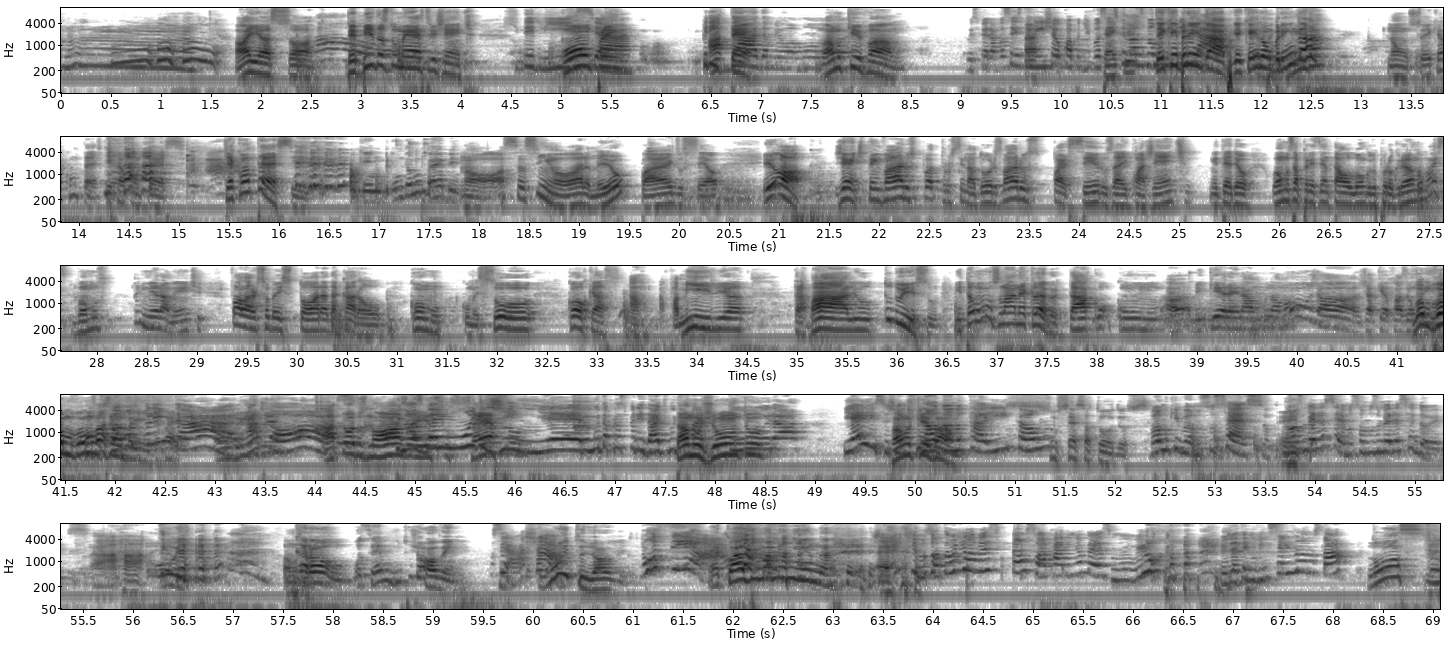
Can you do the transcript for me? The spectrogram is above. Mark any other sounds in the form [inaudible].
Hum, [laughs] Olha só. Bebidas do mestre, gente. Que delícia. Comprem Obrigada, meu amor. Vamos que vamos. Vou esperar vocês também encher o copo de vocês Tem que, que- nós vamos Tem que brindar, porque quem não brinda, Não sei o que acontece. O que, que acontece? O que acontece? quem brinda não bebe. Nossa senhora, meu pai do céu. E ó, gente, tem vários patrocinadores, vários parceiros aí com a gente, entendeu? Vamos apresentar ao longo do programa, mas vamos primeiramente falar sobre a história da Carol. Como começou, qual que é a, a- a família, trabalho, tudo isso. Então vamos lá, né, Kleber? Tá com, com a biqueira aí na, na mão ou já, já quer fazer um Vamos, brinde? vamos, vamos. fazer um Vamos brinde, vai. brindar Um brinde a nós. A todos nós que nós aí, ganhamos muito sucesso. dinheiro, muita prosperidade, muita Tamo fartura. junto. E é isso, gente. Vamos que Final do vamos. ano tá aí, então Sucesso a todos! vamos que vamos. Sucesso. Hein? Nós merecemos, somos merecedores. Ah, Oi. [laughs] vamos lá. Carol, você é muito jovem. Você acha? Muito jovem. Você É quase uma menina. [laughs] Gente, não sou tão jovem assim, não. Só a carinha mesmo, viu? [laughs] Eu já tenho 26 anos, tá? Nossa.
